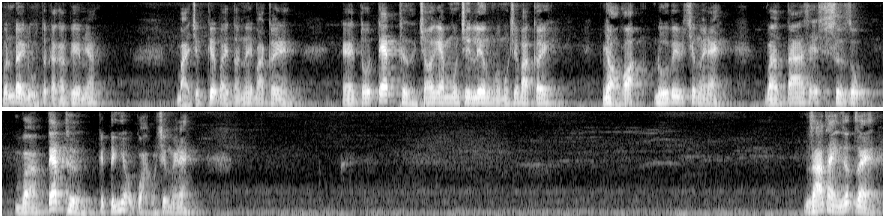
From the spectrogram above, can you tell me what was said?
vẫn đầy đủ tất cả các game nhá. Bài trực tiếp bài tấn này, ba cây này. Để tôi test thử cho anh em môn chơi liêng và môn chơi ba cây. Nhỏ gọn đối với chiếc máy này. Và ta sẽ sử dụng và test thử cái tính hiệu quả của chiếc máy này. Giá thành rất rẻ.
